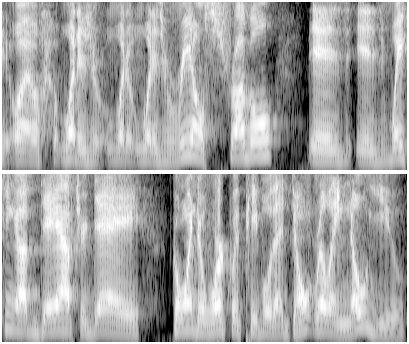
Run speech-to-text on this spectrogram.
what is what what is real struggle is is waking up day after day going to work with people that don't really know you,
